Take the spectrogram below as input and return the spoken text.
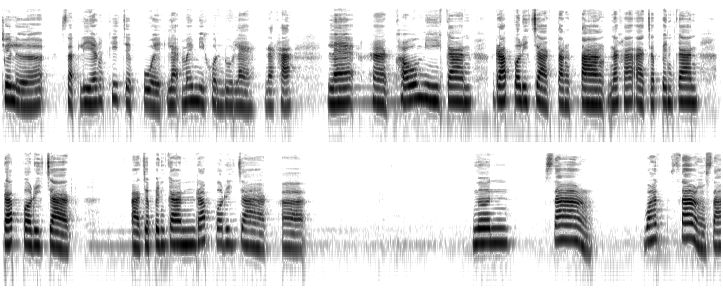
ช่วยเหลือสัตว์เลี้ยงที่เจ็บป่วยและไม่มีคนดูแลนะคะ และหากเขามีการรับบริจาคต่างๆนะคะ อาจจะเป็นการรับบริจาค อาจจะเป็นการรับบริจาค เงิน สร้าง วัดสร้างศา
